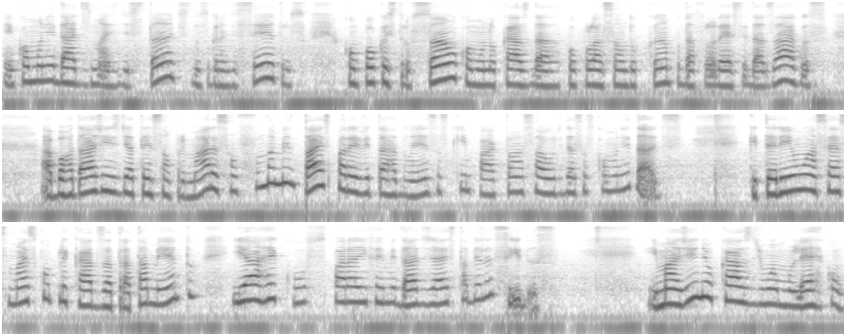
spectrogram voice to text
Em comunidades mais distantes dos grandes centros, com pouca instrução, como no caso da população do campo, da floresta e das águas, abordagens de atenção primária são fundamentais para evitar doenças que impactam a saúde dessas comunidades, que teriam um acesso mais complicados a tratamento e a recursos para enfermidades já estabelecidas. Imagine o caso de uma mulher com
